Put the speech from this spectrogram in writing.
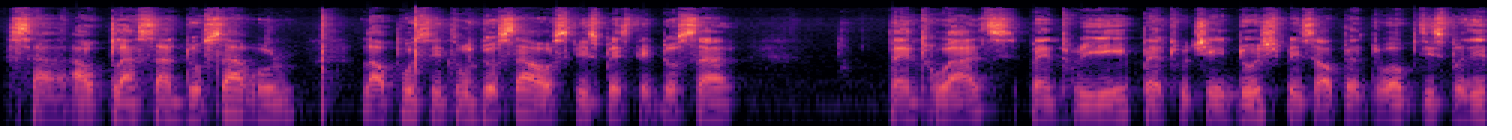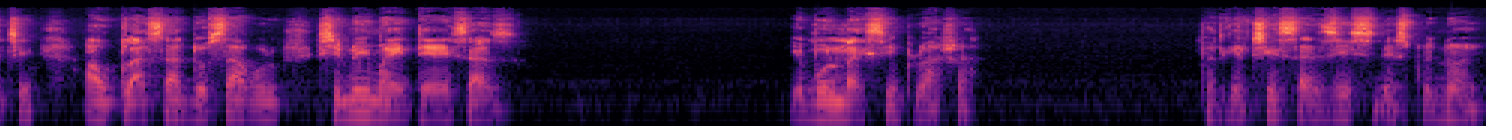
să au clasat dosarul, l-au pus într-un dosar, au scris peste dosar pentru alți, pentru ei, pentru cei 12 sau pentru 18, au clasat dosarul și nu îi mai interesează. E mult mai simplu așa. Pentru că ce s-a zis despre noi,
